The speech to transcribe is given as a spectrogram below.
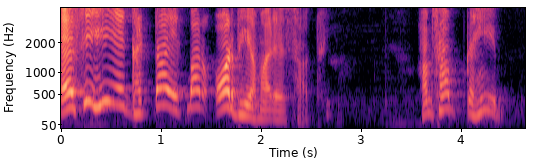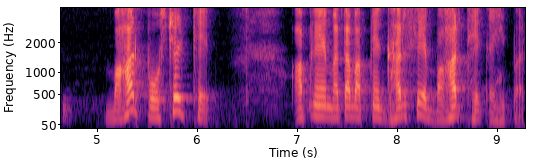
ऐसी ही एक घटना एक बार और भी हमारे साथ हुई। हम साहब कहीं बाहर पोस्टेड थे। अपने मतलब अपने घर से बाहर थे कहीं पर।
